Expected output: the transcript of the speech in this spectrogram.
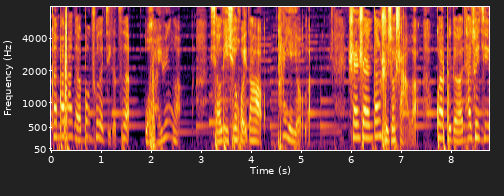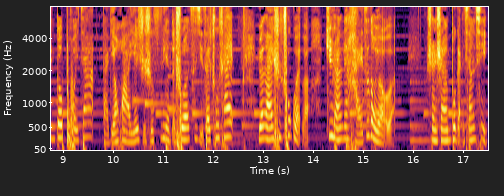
干巴巴的蹦出了几个字：“我怀孕了。”小李却回道：“他也有了。”珊珊当时就傻了，怪不得他最近都不回家，打电话也只是敷衍的说自己在出差，原来是出轨了，居然连孩子都有了。珊珊不敢相信，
